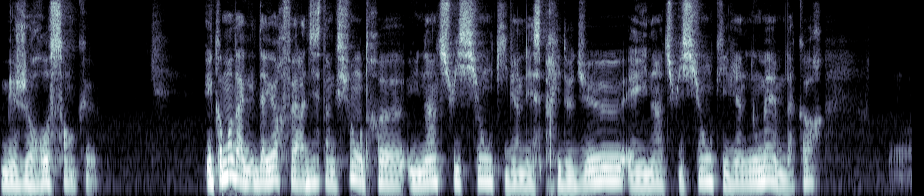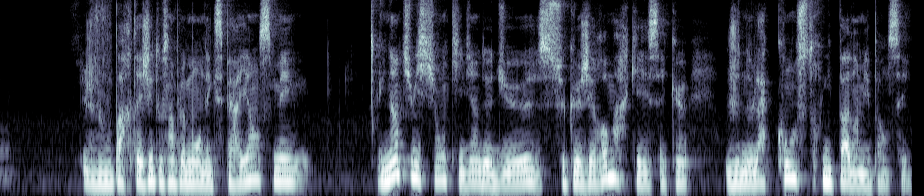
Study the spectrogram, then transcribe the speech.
mais je ressens que. Et comment d'ailleurs faire la distinction entre une intuition qui vient de l'Esprit de Dieu et une intuition qui vient de nous-mêmes, d'accord? Je vais vous partager tout simplement mon expérience, mais une intuition qui vient de Dieu, ce que j'ai remarqué, c'est que je ne la construis pas dans mes pensées.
